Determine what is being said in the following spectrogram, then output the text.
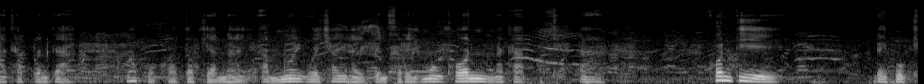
นะครับเพิ่นก็ มาผูกคอต่อแขนให้อำนวยอวยชัยให้เป็นสิริมงคลนะครับคนที่ได้ผูกแข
